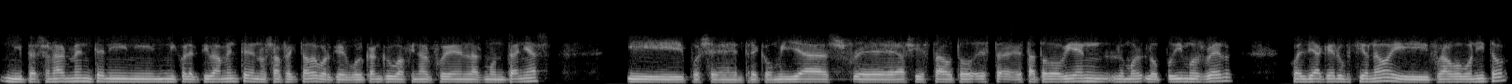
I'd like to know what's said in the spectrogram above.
ni personalmente ni, ni, ni colectivamente nos ha afectado porque el volcán que hubo al final fue en las montañas y pues eh, entre comillas eh, así estado todo, está, está todo bien, lo, lo pudimos ver, fue el día que erupcionó y fue algo bonito,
